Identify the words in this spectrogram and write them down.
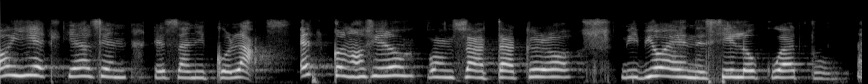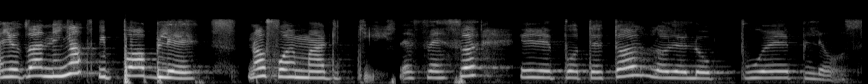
Hoy es día de San Nicolás. Es conocido por Santa Claus. Vivió en el siglo IV. Ayudó a niños y pobres. No fue mártir. Defensor y protector de los pueblos.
